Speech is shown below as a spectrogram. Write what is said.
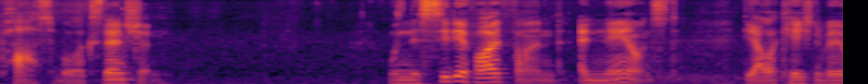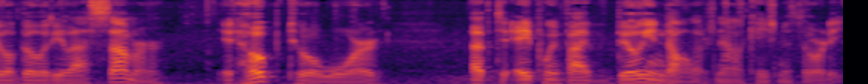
possible extension. When the CDFI fund announced the allocation availability last summer, it hoped to award up to $8.5 billion in allocation authority.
